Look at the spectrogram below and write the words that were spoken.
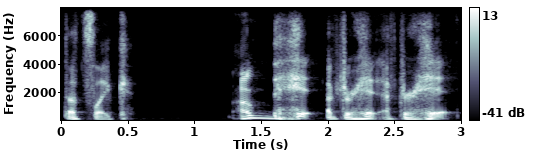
That's like I, hit after hit after hit.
